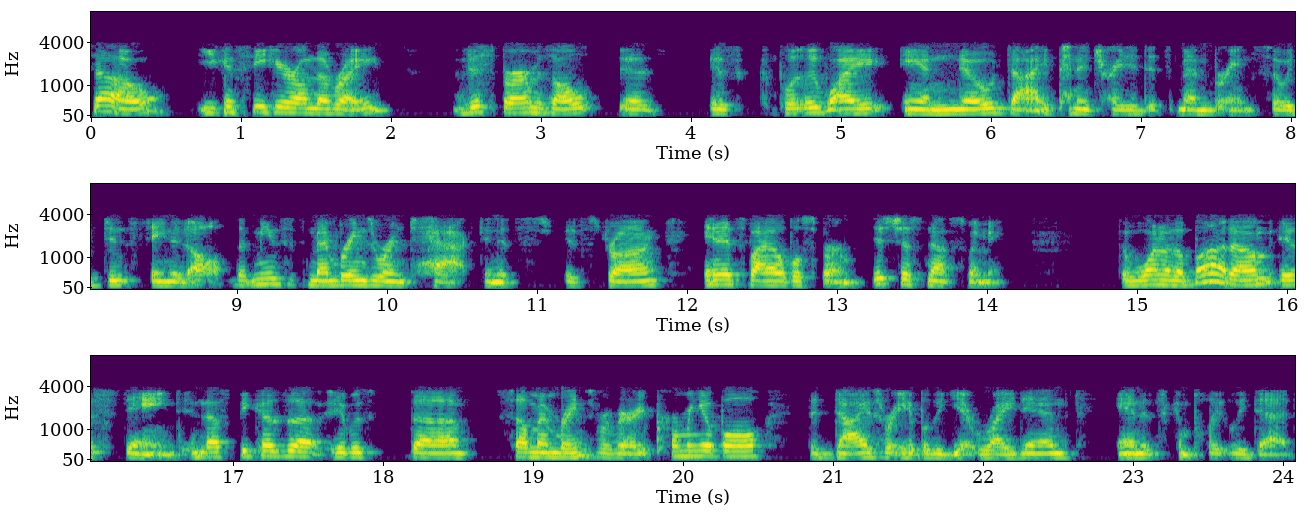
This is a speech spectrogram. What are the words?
So you can see here on the right, this sperm is all is is completely white and no dye penetrated its membrane, so it didn't stain at all. That means its membranes were intact and it's, it's strong and it's viable sperm. It's just not swimming. The one on the bottom is stained, and that's because uh, it was the cell membranes were very permeable the dyes were able to get right in, and it's completely dead.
